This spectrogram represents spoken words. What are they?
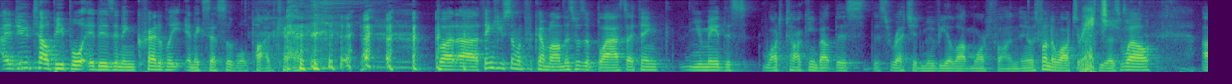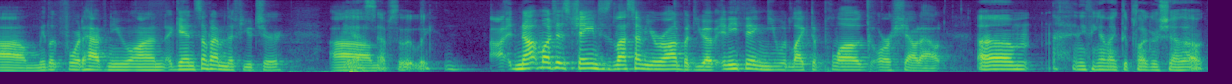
I do tell people it is an incredibly inaccessible podcast. but uh, thank you so much for coming on. This was a blast. I think you made this watch talking about this this wretched movie a lot more fun. And it was fun to watch it with you as well. Um, we look forward to having you on again sometime in the future. yes, Um, absolutely. Not much has changed since the last time you were on, but do you have anything you would like to plug or shout out? Um, anything I'd like to plug or shout out?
